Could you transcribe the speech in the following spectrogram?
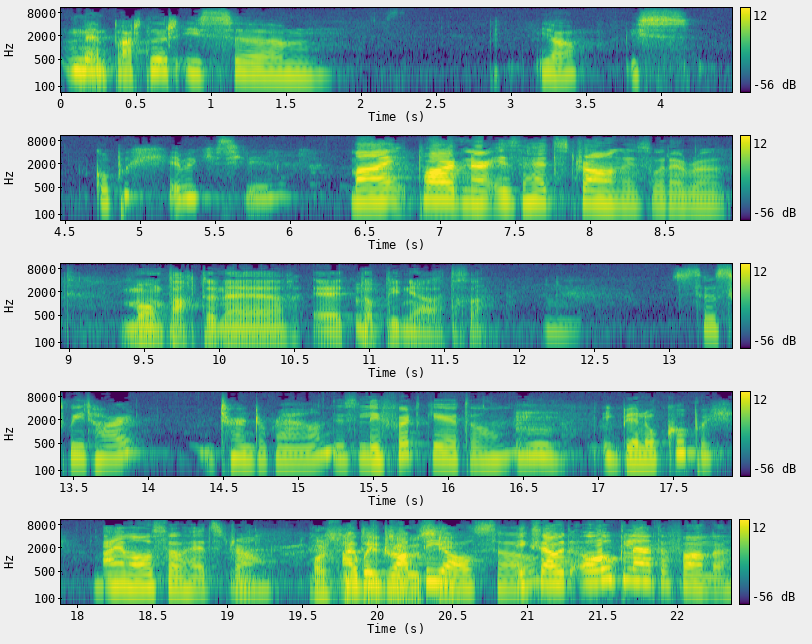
Mijn partner is, ehm, ja, is koppig, heb ik geschreven. My partner is headstrong, is what I wrote. Mon partenaire est opiniâtre. So, sweetheart, turned around. Dus lieverd, keert om. Ik ben ook koppig. I am also headstrong. I would drop aussi. the also. Ik zou het ook laten vallen.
